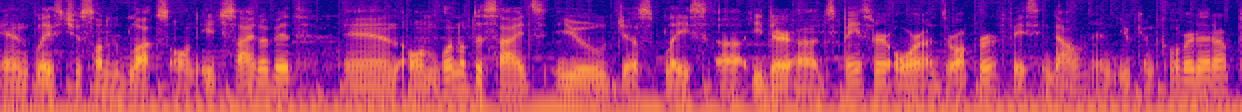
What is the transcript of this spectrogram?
and place two solid blocks on each side of it. And on one of the sides you just place uh, either a dispenser or a dropper facing down and you can cover that up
